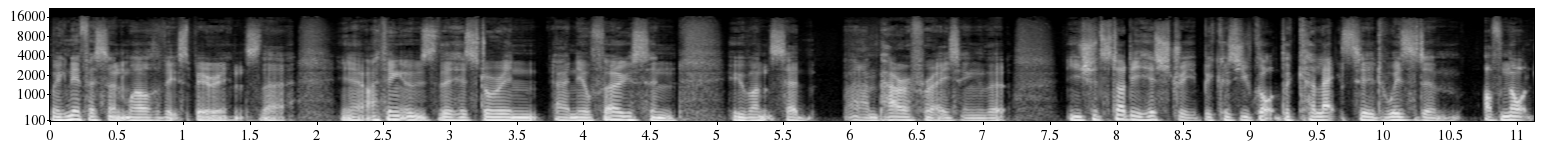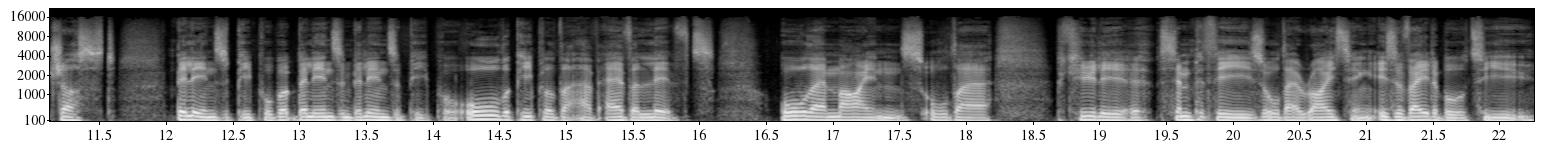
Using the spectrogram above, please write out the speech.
magnificent wealth of experience there. You know, I think it was the historian uh, Niall Ferguson who once said, and I'm paraphrasing, that you should study history because you've got the collected wisdom of not just billions of people, but billions and billions of people, all the people that have ever lived, all their minds, all their peculiar sympathies, all their writing is available to you.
